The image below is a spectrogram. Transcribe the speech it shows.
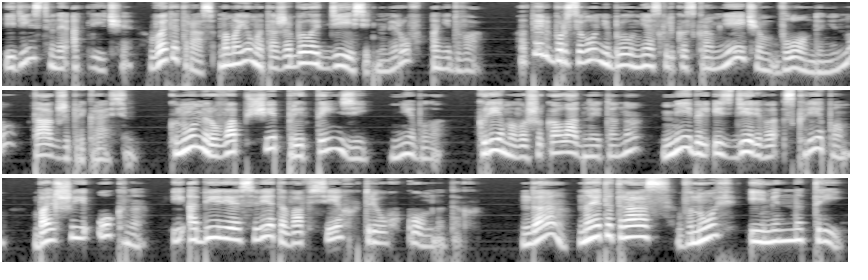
Единственное отличие – в этот раз на моем этаже было 10 номеров, а не 2. Отель в Барселоне был несколько скромнее, чем в Лондоне, но также прекрасен. К номеру вообще претензий не было. Кремово-шоколадные тона мебель из дерева с крепом, большие окна и обилие света во всех трех комнатах. Да, на этот раз вновь именно три.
